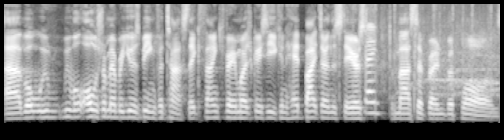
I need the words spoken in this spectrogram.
Uh, well, we, we will always remember you as being fantastic. Thank you very much, Gracie. You can head back down the stairs. Thank- A massive round of applause.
